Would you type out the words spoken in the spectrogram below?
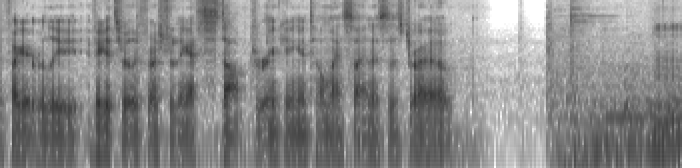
if I get really if it gets really frustrating, I stop drinking until my sinuses dry up. Hmm.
